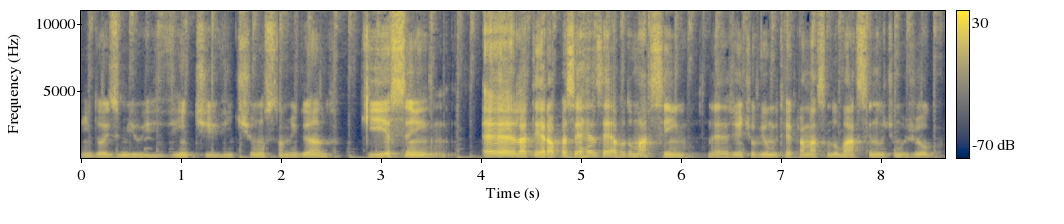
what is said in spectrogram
em 2020 e 2021, se não me engano, que assim é lateral para ser reserva do Marcinho, né? A gente ouviu muita reclamação do Marcinho no último jogo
